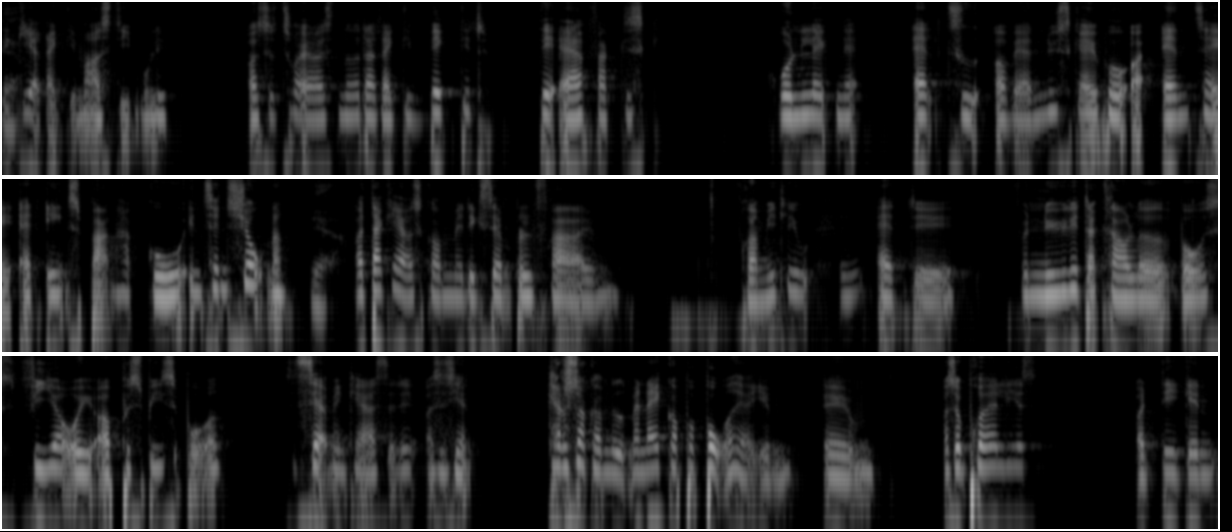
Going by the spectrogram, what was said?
Det ja. giver rigtig meget stimuli. Og så tror jeg også noget, der er rigtig vigtigt, det er faktisk grundlæggende altid at være nysgerrig på og antage, at ens barn har gode intentioner. Ja. Og der kan jeg også komme med et eksempel fra, øhm, fra mit liv, Mm. at øh, for nylig, der kravlede vores fireårige op på spisebordet. Så ser min kæreste det, og så siger han, kan du så komme ned? Man er ikke godt på bordet herhjemme. Øhm, og så prøver jeg lige at, og det igen,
